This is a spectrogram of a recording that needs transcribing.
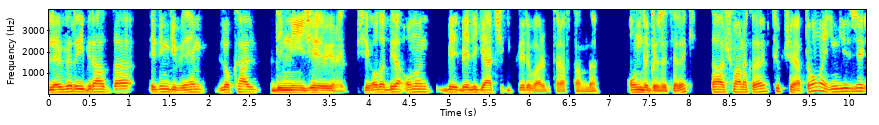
Levera'yı biraz daha dediğim gibi hem lokal dinleyiciye yönelik bir şey. O da biraz onun be- belli gerçeklikleri var bir taraftan da. Onu da gözeterek daha şu ana kadar hep Türkçe yaptım ama İngilizce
